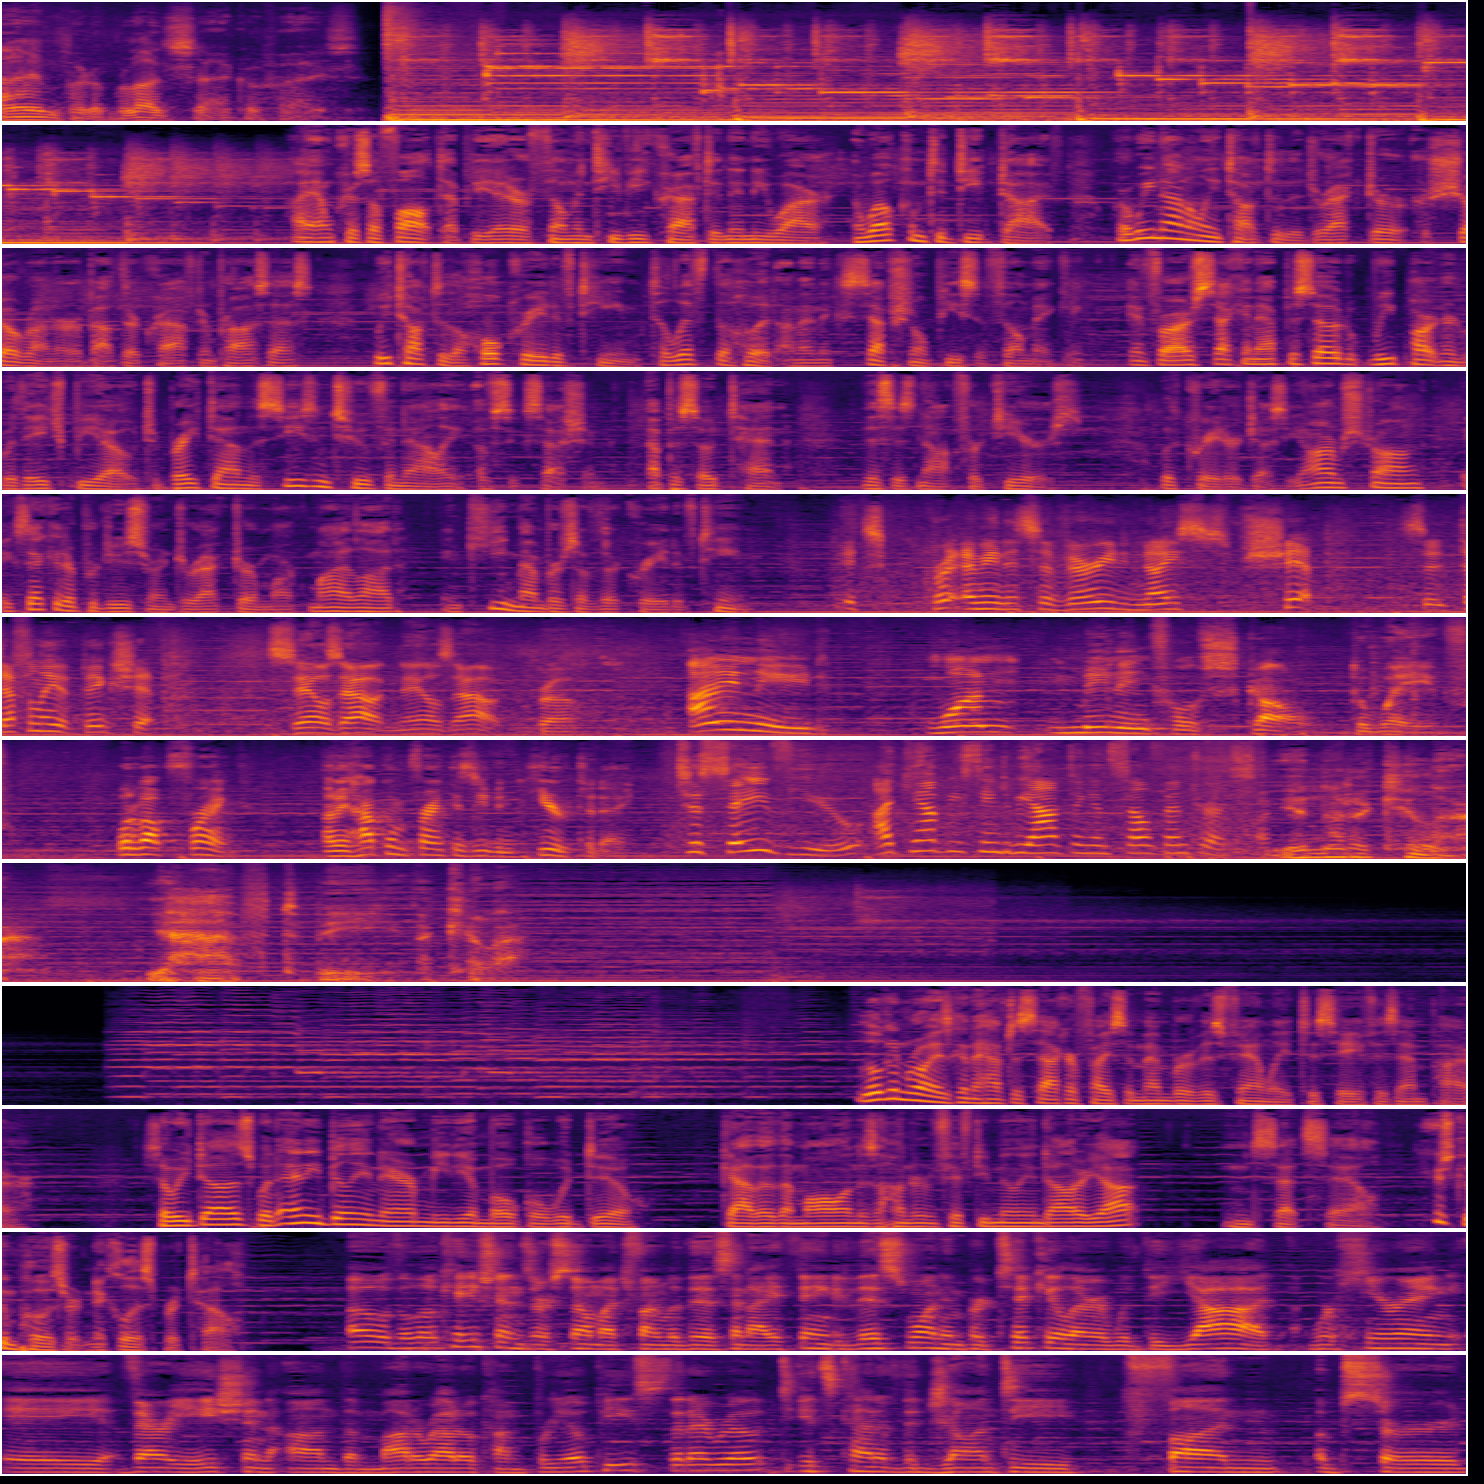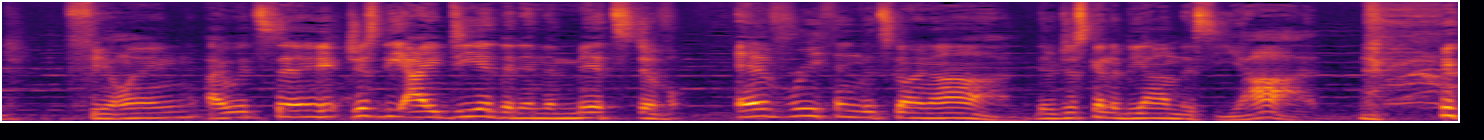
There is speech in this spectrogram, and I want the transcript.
time for a blood sacrifice. Hi, I'm Chris O'Falt, Deputy Editor of Film and TV Craft at IndieWire, and welcome to Deep Dive, where we not only talk to the director or showrunner about their craft and process, we talk to the whole creative team to lift the hood on an exceptional piece of filmmaking. And for our second episode, we partnered with HBO to break down the season two finale of Succession, episode 10, This Is Not for Tears, with creator Jesse Armstrong, executive producer and director Mark Mylod, and key members of their creative team. It's great. I mean, it's a very nice ship. It's a, definitely a big ship. Sails out, nails out, bro. I need one meaningful skull to wave. What about Frank? I mean, how come Frank is even here today? To save you, I can't be seen to be acting in self interest. You're not a killer. You have to be a killer. Logan Roy is going to have to sacrifice a member of his family to save his empire. So he does what any billionaire media mogul would do gather them all in his $150 million yacht and set sail. Here's composer Nicholas Britell. Oh, the locations are so much fun with this, and I think this one in particular with the yacht, we're hearing a variation on the Moderato con piece that I wrote. It's kind of the jaunty, fun, absurd feeling, I would say. Just the idea that in the midst of everything that's going on, they're just going to be on this yacht.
